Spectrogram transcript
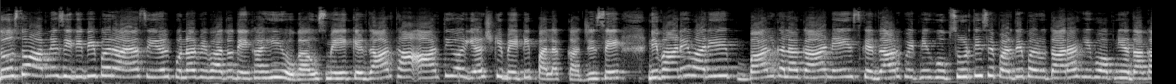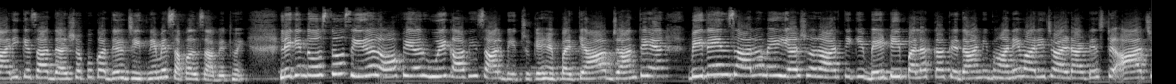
दोस्तों, आपने जीटीवी पर आया सीरियल पुनर्विवाह तो देखा ही होगा। उसमें एक किरदार था आरती और यश की बेटी पलक का, जिसे निभाने वाली बाल कलाकार ने इस किरदार को इतनी खूबसूरती से पर्दे पर उतारा कि वो अपनी अदाकारी के साथ दर्शकों का दिल जीतने में सफल साबित हुई। लेकिन दोस्तों सीरियल ऑफ़ एयर हुए काफ़ी साल बीत चुके हैं, पर क्या आप जानते हैं, बीते इन सालों में यश और आरती की बेटी पलक का किरदार निभाने वाली चाइल्ड आर्टिस्ट आज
